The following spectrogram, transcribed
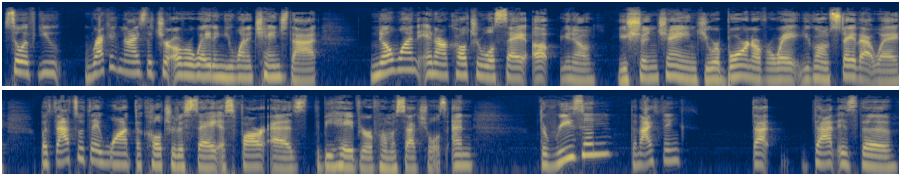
So if you recognize that you're overweight and you want to change that, no one in our culture will say, oh, you know, you shouldn't change. You were born overweight. You're going to stay that way. But that's what they want the culture to say as far as the behavior of homosexuals. And the reason that I think that that is the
